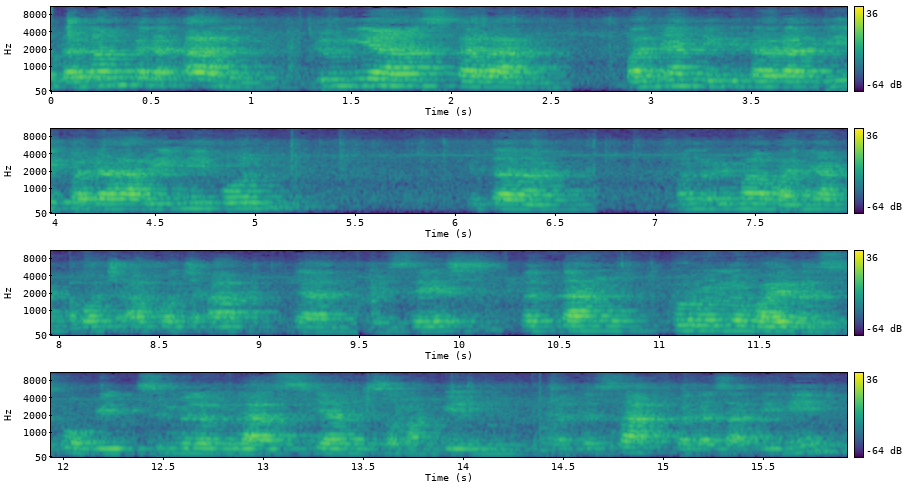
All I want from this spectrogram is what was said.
Dalam keadaan dunia sekarang banyak yang kita hadapi pada hari ini pun kita menerima banyak WhatsApp WhatsApp dan message tentang coronavirus COVID-19 yang semakin mendesak pada saat ini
